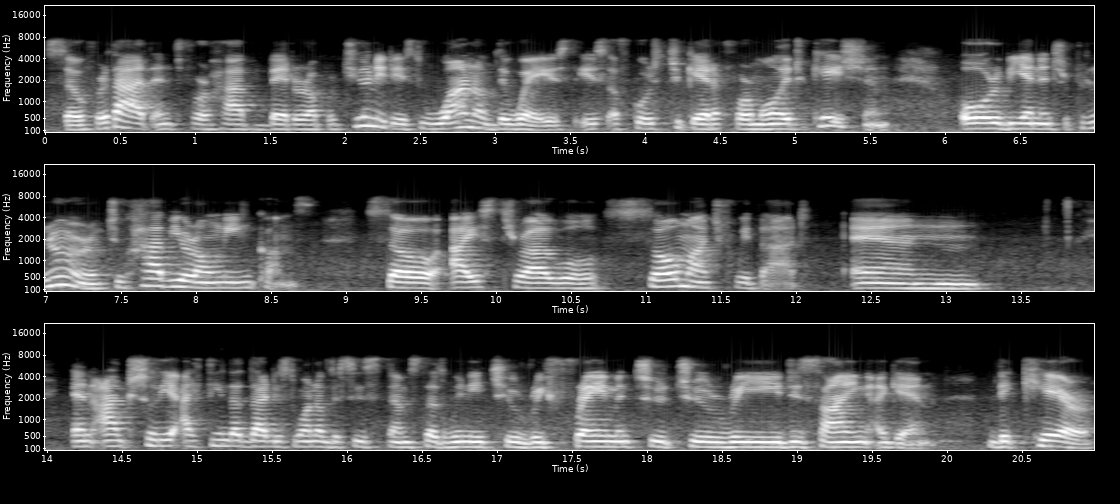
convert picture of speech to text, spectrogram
So for that and for have better opportunities one of the ways is of course to get a formal education or be an entrepreneur to have your own incomes. So i struggle so much with that. And and actually i think that that is one of the systems that we need to reframe and to, to redesign again. The care.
